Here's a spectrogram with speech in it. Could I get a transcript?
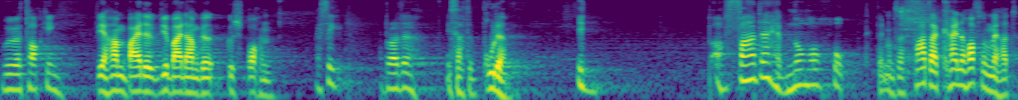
We were talking. Wir haben beide, wir beide haben ge gesprochen. I said, brother, Ich sagte, Bruder, it, our father have no more hope. wenn unser Vater keine Hoffnung mehr hat,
